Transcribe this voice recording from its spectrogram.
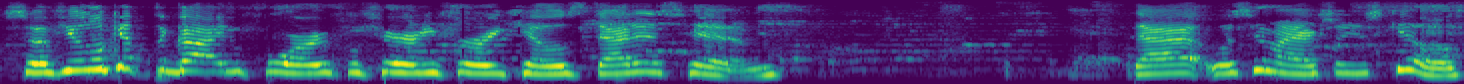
So if you look at the guy in fourth for 30 furry kills, that is him. That was him I actually just killed.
